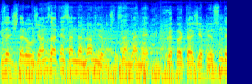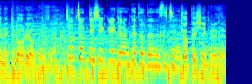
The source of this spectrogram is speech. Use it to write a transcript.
Güzel işler olacağını zaten senden de anlıyorum işte. Sen benimle röportaj yapıyorsun. Demek ki doğru yoldayız yani. Çok çok teşekkür ediyorum katıldığınız için. Çok teşekkür ederim.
